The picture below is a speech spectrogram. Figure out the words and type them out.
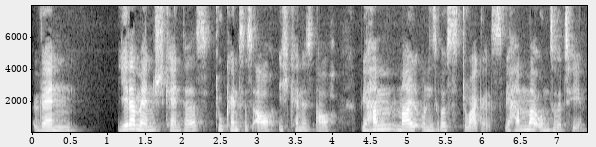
wenn jeder Mensch kennt das, du kennst es auch, ich kenne es auch. Wir haben mal unsere Struggles, wir haben mal unsere Themen.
